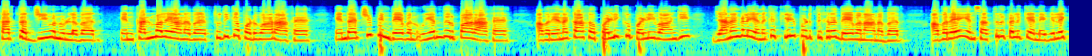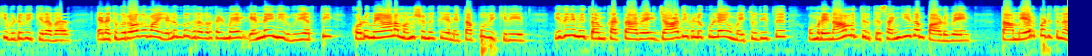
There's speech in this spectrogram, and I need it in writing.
கர்த்தர் ஜீவனுள்ளவர் என் கண்மலையானவர் துதிக்கப்படுவாராக. என் ரட்சிப்பின் தேவன் உயர்ந்திருப்பாராக. அவர் எனக்காக பழிக்கு பழி வாங்கி ஜனங்களை எனக்கு கீழ்ப்படுத்துகிற தேவனானவர். அவரே என் சத்துருக்களுக்கு என்னை விலக்கி விடுவிக்கிறவர். எனக்கு விரோதமாய் எழும்புகிறவர்கள் மேல் என்னை நீர் உயர்த்தி கொடுமையான மனுஷனுக்கு என்னை தப்புவிக்கிறீர். இது நிமித்தம் கர்த்தாவே ஜாதிகளுக்குள்ளே உம்மை துதித்து உம்முடைய நாமத்திற்கு சங்கீதம் பாடுவேன். தாம் ஏற்படுத்தின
